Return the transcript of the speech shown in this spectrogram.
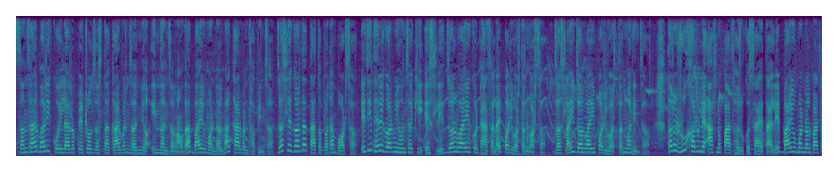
संसारभरि कोइला र पेट्रोल जस्ता कार्बनजन्य इन्धन जलाउँदा वायुमण्डलमा कार्बन थपिन्छ जसले गर्दा तातोपना बढ्छ। यति धेरै गर्मी हुन्छ कि यसले जलवायुको ढाँचालाई परिवर्तन गर्छ जसलाई जलवायु परिवर्तन भनिन्छ। तर रुखहरूले आफ्नो पातहरूको सहायताले वायुमण्डलबाट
